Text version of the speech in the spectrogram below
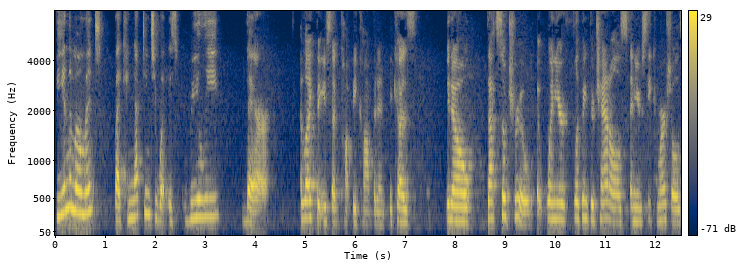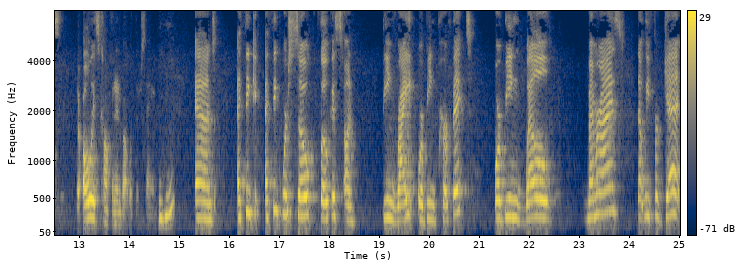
Be in the moment by connecting to what is really there. I like that you said be confident because, you know, that's so true. When you're flipping through channels and you see commercials, they're always confident about what they're saying. Mm-hmm. And I think I think we're so focused on being right or being perfect or being well memorized that we forget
